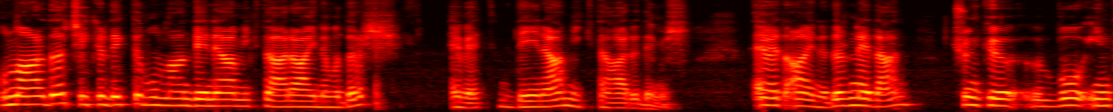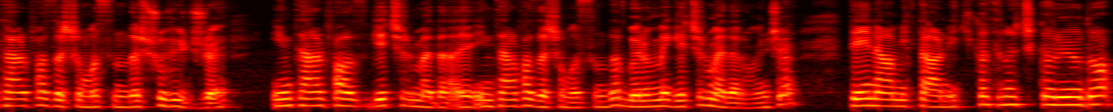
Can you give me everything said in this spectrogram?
Bunlarda çekirdekte bulunan DNA miktarı aynı mıdır? Evet, DNA miktarı demiş. Evet aynıdır. Neden? Çünkü bu interfaz aşamasında şu hücre interfaz geçirmeden e, interfaz aşamasında bölünme geçirmeden önce DNA miktarını iki katına çıkarıyordu.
